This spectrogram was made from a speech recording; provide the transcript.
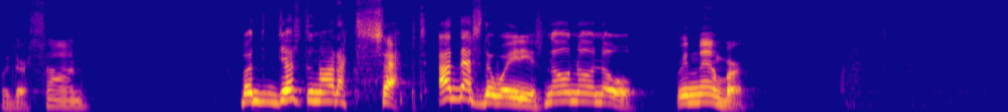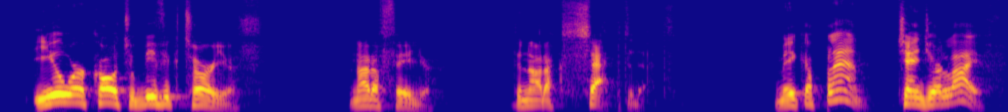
with your son. But just do not accept. Ah, that's the way it is. No, no, no. Remember, you were called to be victorious, not a failure. Do not accept that. Make a plan. Change your life.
